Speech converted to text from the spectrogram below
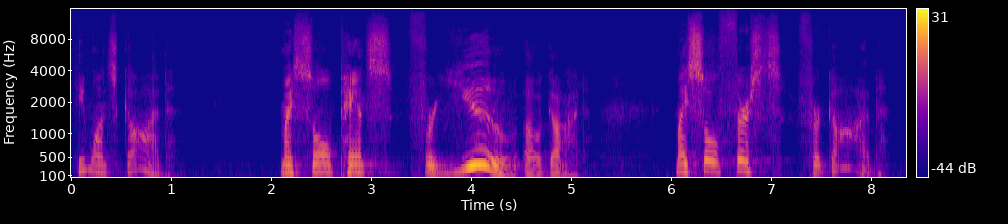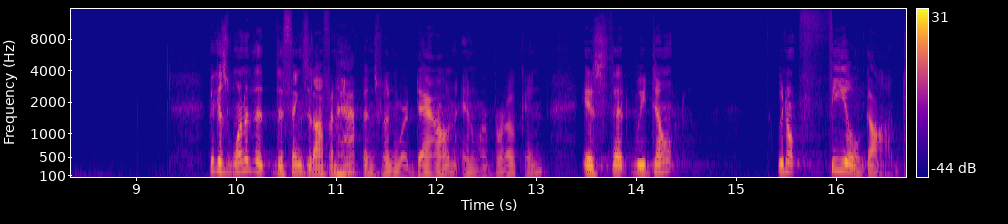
He wants God. My soul pants for you, O God. My soul thirsts for God. Because one of the, the things that often happens when we're down and we're broken is that we don't, we don't feel God.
